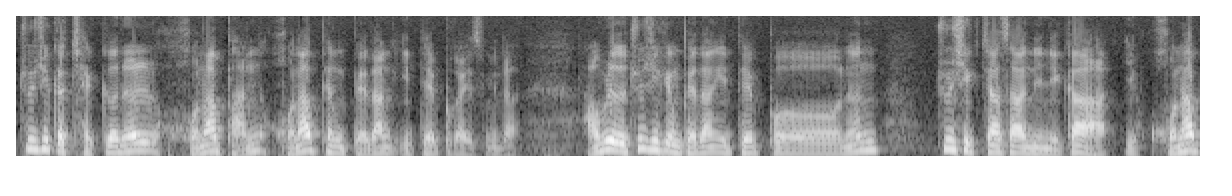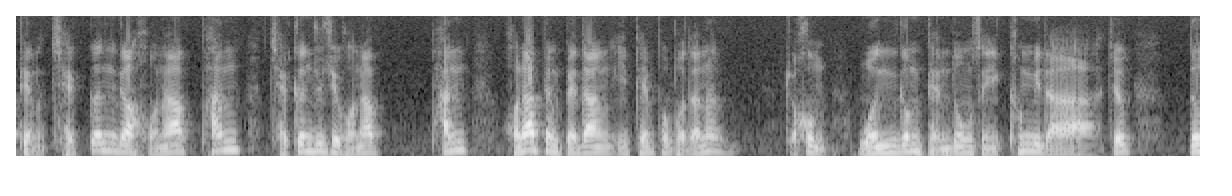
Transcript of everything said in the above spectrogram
주식과 채권을 혼합한 혼합형 배당 ETF가 있습니다. 아무래도 주식형 배당 ETF는 주식 자산이니까 이 혼합형 채권과 혼합한 채권 주식 혼합한 혼합형 배당 ETF보다는 조금 원금 변동성이 큽니다. 즉, 더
